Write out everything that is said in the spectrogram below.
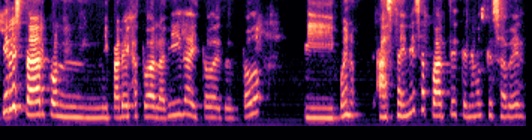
Quiero estar con mi pareja toda la vida y todo, todo, todo. Y bueno, hasta en esa parte tenemos que saber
